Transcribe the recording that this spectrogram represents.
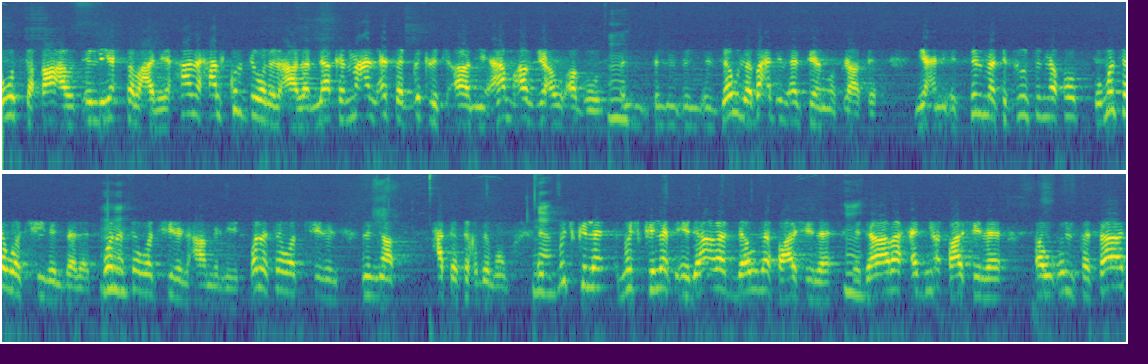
هو التقاعد اللي يحصل عليه. هذا حال كل دول العالم لكن مع الأسف قلت لك أني هم أرجع وأقول ال- ال- ال- الدولة بعد ال 2003 يعني استلمت فلوس النفط وما سوت شيء للبلد ولا سوت شيء للعاملين ولا سوت شيء لل- للناس حتى تخدمهم. نعم. المشكلة مشكلة إدارة دولة فاشلة إدارة عندنا فاشلة أو الفساد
